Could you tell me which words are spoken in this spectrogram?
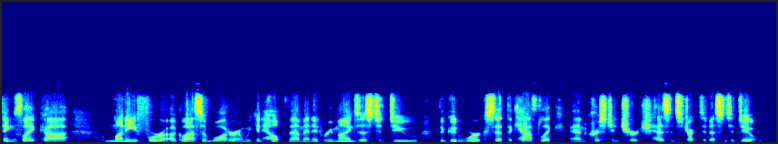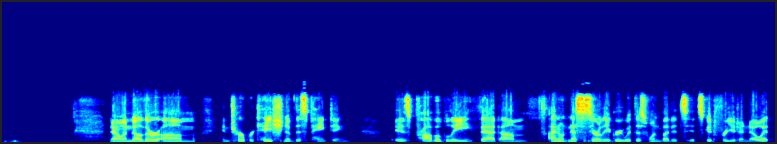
things like uh, money for a glass of water and we can help them and it reminds us to do the good works that the Catholic and Christian church has instructed us to do. Now another um, interpretation of this painting is probably that um, I don't necessarily agree with this one, but it's it's good for you to know it.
